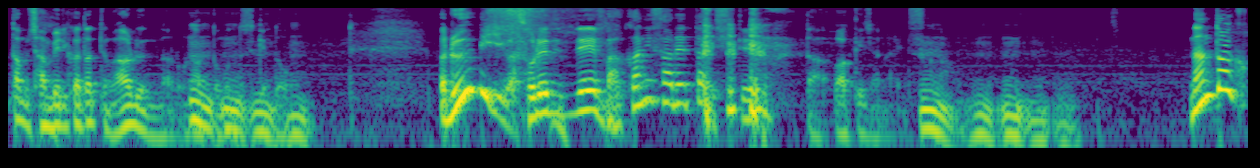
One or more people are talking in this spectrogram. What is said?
多分喋り方っていうのがあるんだろうなと思うんですけど、うんうんまあルビーがそれでバカにされたりしてたわけじゃないですうんか、うんうんうん。なんとなく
